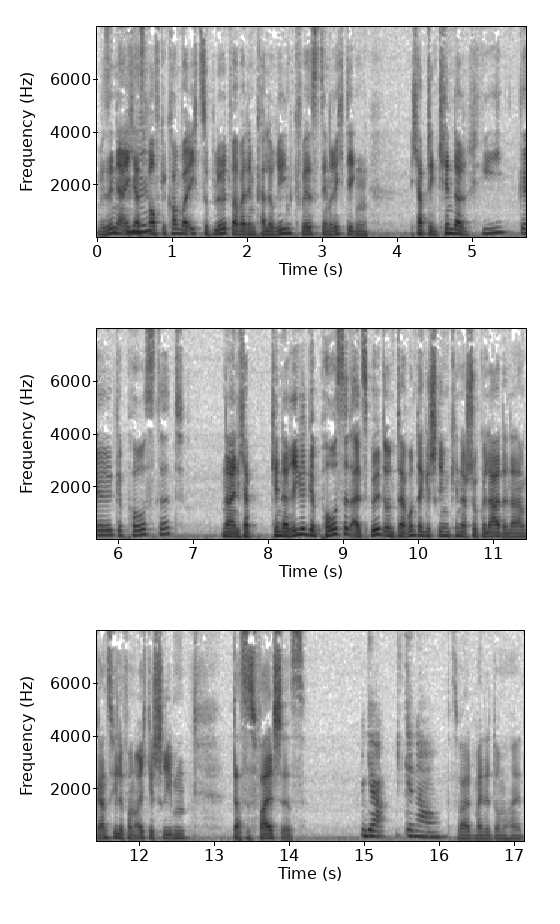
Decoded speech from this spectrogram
Wir sind ja eigentlich mhm. erst drauf gekommen, weil ich zu blöd war bei dem Kalorienquiz, den richtigen. Ich habe den Kinderriegel gepostet. Nein, ich habe Kinderriegel gepostet als Bild und darunter geschrieben Kinderschokolade. Und dann haben ganz viele von euch geschrieben, dass es falsch ist. Ja, genau. Das war halt meine Dummheit.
